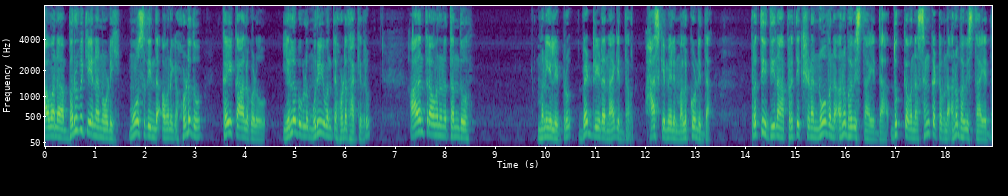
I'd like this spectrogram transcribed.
ಅವನ ಬರುವಿಕೆಯನ್ನು ನೋಡಿ ಮೋಸದಿಂದ ಅವನಿಗೆ ಹೊಡೆದು ಕೈ ಕಾಲುಗಳು, ಎಲುಬುಗಳು ಮುರಿಯುವಂತೆ ಹೊಡೆದು ಹಾಕಿದರು. ಆನಂತರ ಅವನನ್ನು ತಂದು ಮನೆಯಲ್ಲಿಟ್ಟರು ಬೆಡ್ ರೀಡನ್ ಆಗಿದ್ದ ಅವನು ಹಾಸಿಗೆ ಮೇಲೆ ಮಲ್ಕೊಂಡಿದ್ದ. ಪ್ರತಿದಿನ ಪ್ರತಿ ಕ್ಷಣ ನೋವನ್ನು ಅನುಭವಿಸ್ತಾ ಇದ್ದ, ದುಃಖವನ್ನು, ಸಂಕಟವನ್ನು ಅನುಭವಿಸ್ತಾ ಇದ್ದ.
